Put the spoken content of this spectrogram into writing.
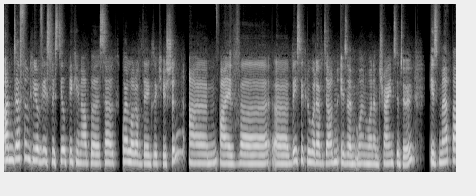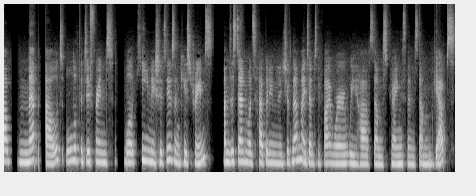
I'm definitely, obviously, still picking up uh, so quite a lot of the execution. Um, I've uh, uh, basically what I've done is I'm, when, what I'm trying to do is map up, map out all of the different well key initiatives and key streams. Understand what's happening in each of them. Identify where we have some strengths and some gaps.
